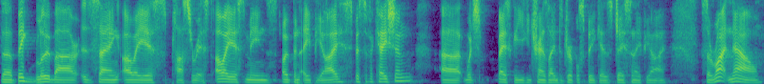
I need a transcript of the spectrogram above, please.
the big blue bar is saying OAS plus REST. OAS means Open API specification, uh, which basically you can translate into Drupal speak as JSON API. So right now,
